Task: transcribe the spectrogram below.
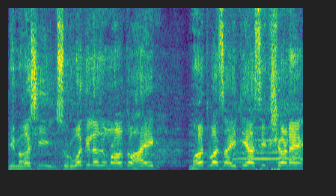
मी मगाशी सुरुवातीला जो म्हणालो हा एक महत्त्वाचा ऐतिहासिक क्षण आहे.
